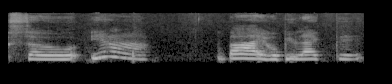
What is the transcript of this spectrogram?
So yeah. Bye. Hope you liked it.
